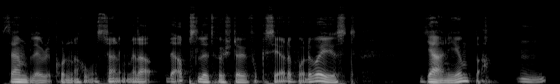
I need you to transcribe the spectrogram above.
Sen blev det koordinationsträning. Men det, det absolut första vi fokuserade på det var just hjärngympa. Mm.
